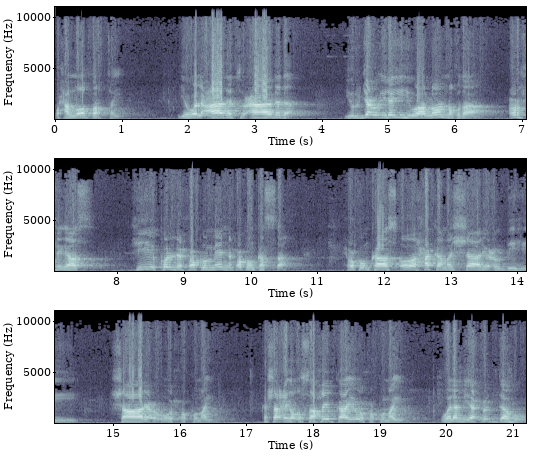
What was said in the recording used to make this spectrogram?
waxaa loo bartay iyo walcaadatu caadada yurjacu ilayhi waa loo noqdaa curfigaas fii kulli xukmin xukun kasta. Xukunkaas oo xakama ashaaricu bihi. Shaaricu uu xukumay. Ka sharciga u saaxiibka ay uu xukumay. Walam yaxuddahu.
